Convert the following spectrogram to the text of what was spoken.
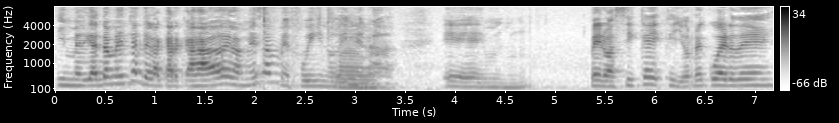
inmediatamente ante la carcajada de la mesa me fui y no Claro. dije nada. Eh, pero así que, que yo recuerde,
